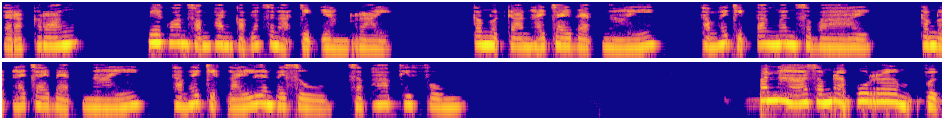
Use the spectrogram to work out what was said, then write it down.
แต่ละครั้ง มีความสัมพันธ์กับลักษณะจิตอย่างไรกำหนดการหายใจแบบไหนทำให้จิตตั้งมั่นสบายกำหนดหายใจแบบไหนทำให้จิตไหลเลื่อนไปสู่ สภาพที่ฟุง้ง ปัญหาสำหรับผู้เริ่มฝึก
